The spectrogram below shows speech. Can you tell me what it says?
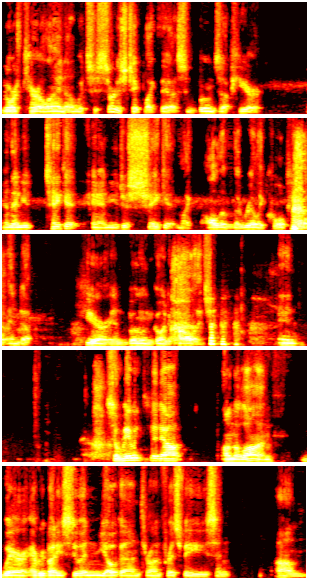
North Carolina, which is sort of shaped like this, and Boone's up here. And then you take it and you just shake it, and like all of the really cool people end up here in Boone going to college. and so we would sit out on the lawn where everybody's doing yoga and throwing frisbees and um,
